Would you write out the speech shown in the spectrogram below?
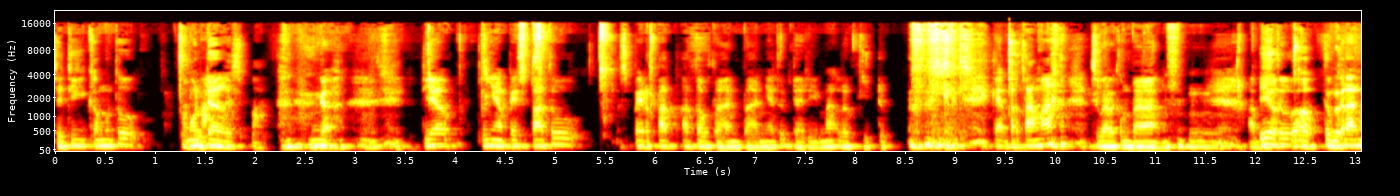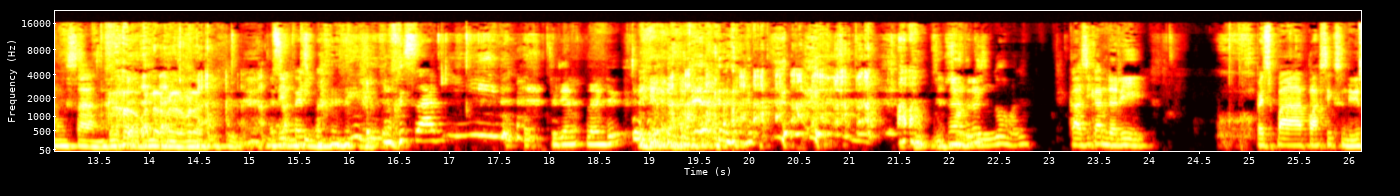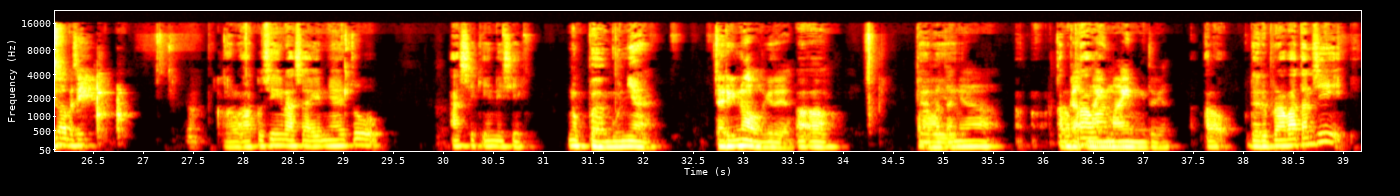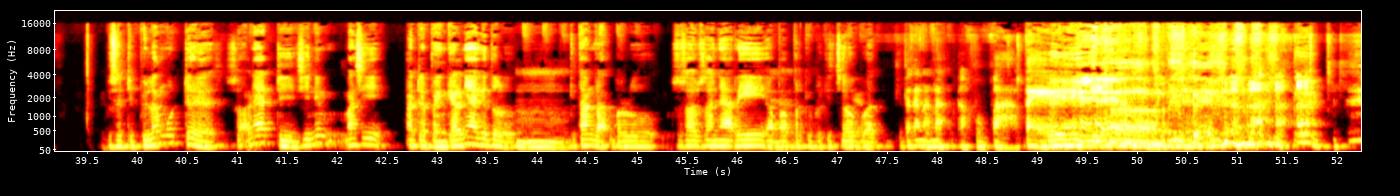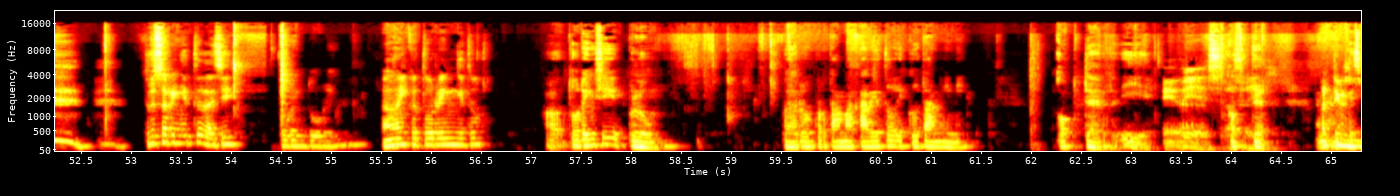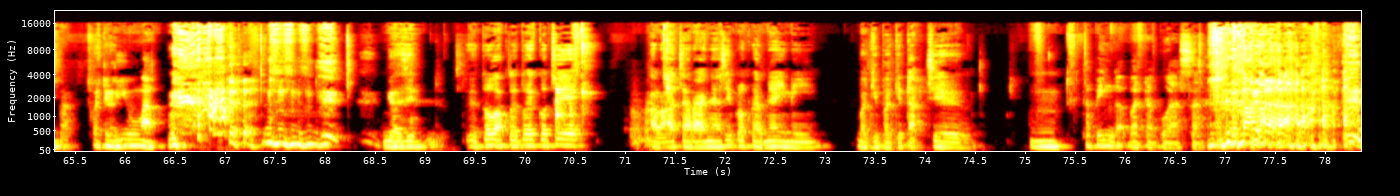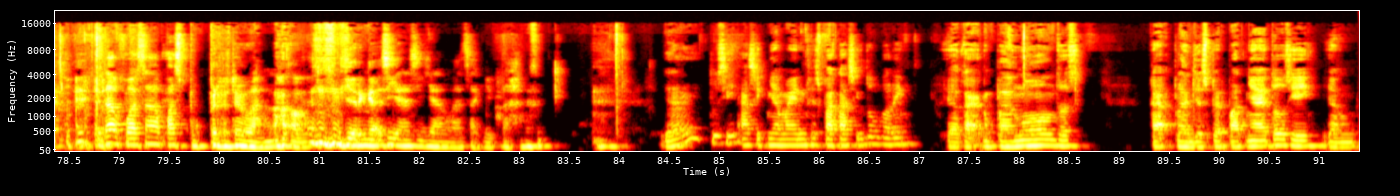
Jadi kamu tuh Modal. Vespa. Enggak. Dia punya Vespa tuh spare part atau bahan-bahannya tuh dari makhluk hidup. Kayak pertama jual kembang. Habis Iya, itu oh, tukeran musang. bener bener bener. Jadi Vespa musang. Durian Belanda. Nah, terus tuh kasihkan dari Vespa klasik sendiri itu apa sih? Kalau aku sih ngerasainnya itu asik ini sih ngebangunnya. Dari nol gitu ya. Heeh. Dari Perawatannya kalau nggak main-main gitu ya. kalau dari perawatan sih bisa dibilang mudah ya. Soalnya di sini masih ada bengkelnya gitu loh. Hmm. Kita nggak perlu susah-susah nyari Iya. apa pergi-pergi jauh Iya. buat Kita kan anak kabupaten. Iya. Terus sering itu gak sih? Touring-touring. Ah, ikut touring gitu. Kalau touring sih belum. Baru pertama kali itu ikutan ini. Kopdar, iya. Yes, Kopdar. Peduli. Peduli umat. Enggak sih. Itu waktu itu ikut sih kalau acaranya sih programnya ini bagi-bagi takjil. Hmm. Tapi nggak pada puasa. Kita puasa pas buber doang. Oh. Biar nggak sia-sia puasa kita. ya itu sih asiknya main Vespa klasik itu paling ya kayak ngebangun terus kayak belanja spare partnya itu sih yang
